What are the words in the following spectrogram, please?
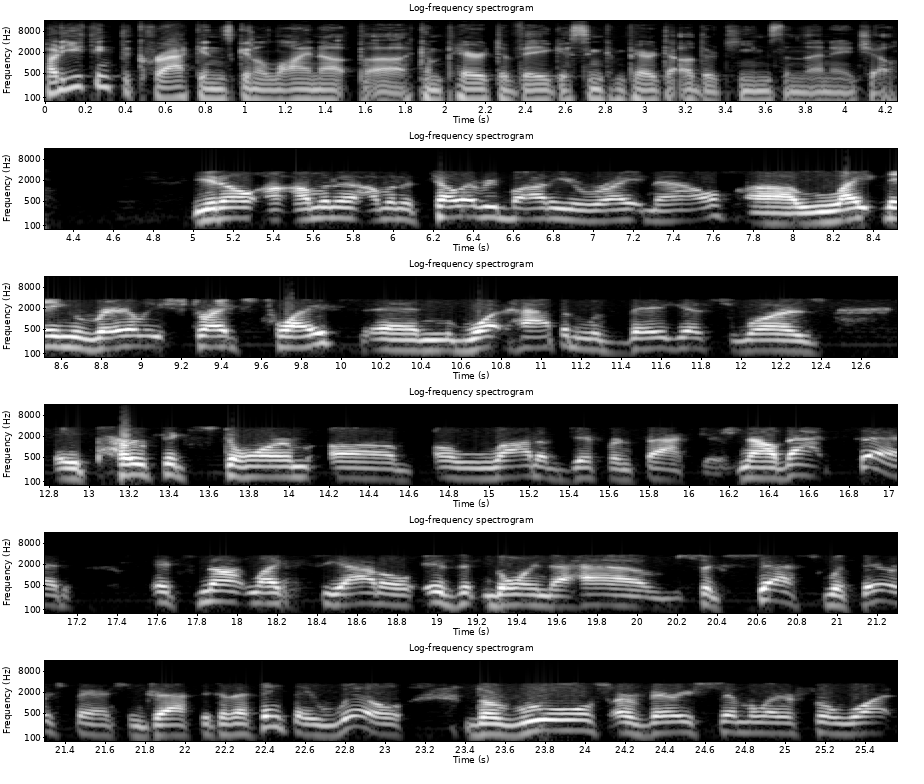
How do you think the Kraken's going to line up uh, compared to Vegas and compared to other teams in the NHL? You know, I'm gonna I'm gonna tell everybody right now. Uh, lightning rarely strikes twice, and what happened with Vegas was a perfect storm of a lot of different factors. Now that said, it's not like Seattle isn't going to have success with their expansion draft because I think they will. The rules are very similar for what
